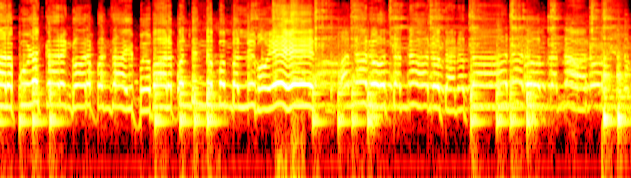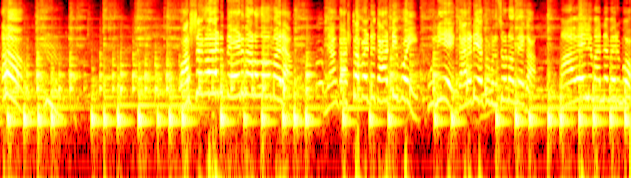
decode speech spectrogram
ആലപ്പുഴക്കാരൻ കോരപ്പൻ സായിപ്പ് പാലപ്പൻ തിന്നപ്പം പല്ല് പോയേ. അന്നാരോ തന്നാരോ തന താനാരോ തന്നാരോ. വർഷങ്ങളായിട്ട് തേടി നടന്നവന്മാരാ. ഞാൻ കഷ്ടപ്പെട്ട് കാട്ടി പോയി. പുലിയെയും കരടിയൊക്കെ വിളിച്ചോണ്ട് വന്നേക്കാം. മാവേലി മന്നം വരുമ്പോ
